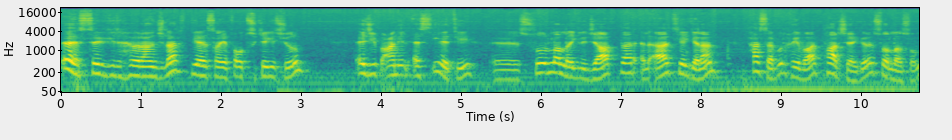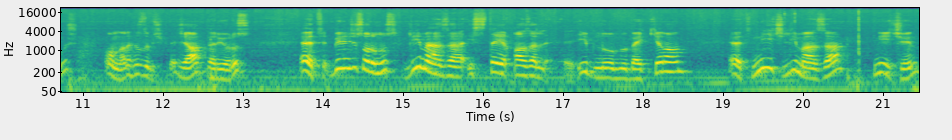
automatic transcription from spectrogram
Evet sevgili öğrenciler diğer sayfa 32'ye geçiyorum. Ecib anil esileti e, sorularla ilgili cevap ver. El atiye gelen hasebul hivar parçaya göre sorular sormuş. Onlara hızlı bir şekilde cevap veriyoruz. Evet birinci sorumuz limaza isteyqazal ibnu mübekkiran Evet niç limaza niçin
